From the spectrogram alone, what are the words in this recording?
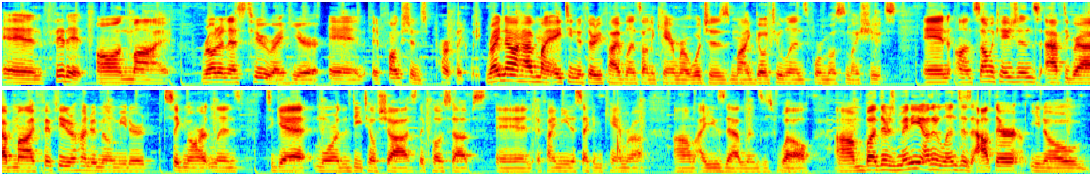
and fit it on my Ronin S2 right here and it functions perfectly. Right now I have my 18 to 35 lens on the camera which is my go-to lens for most of my shoots. And on some occasions I have to grab my 50 to 100 millimeter Sigma art lens to get more of the detail shots, the close-ups, and if I need a second camera, um, I use that lens as well. Um, but there's many other lenses out there, you know,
